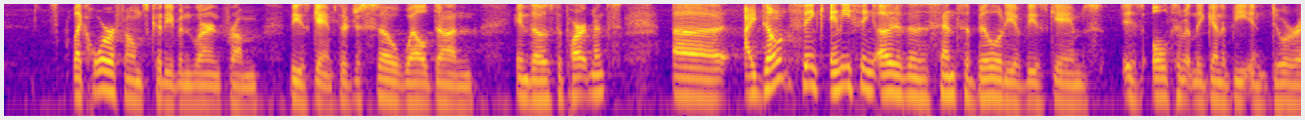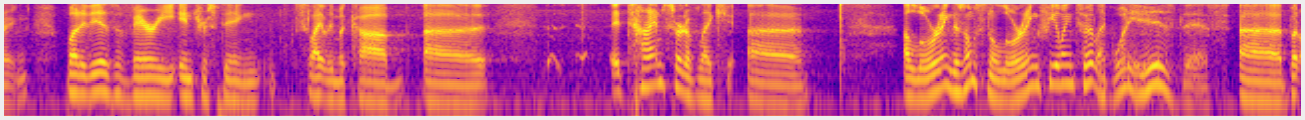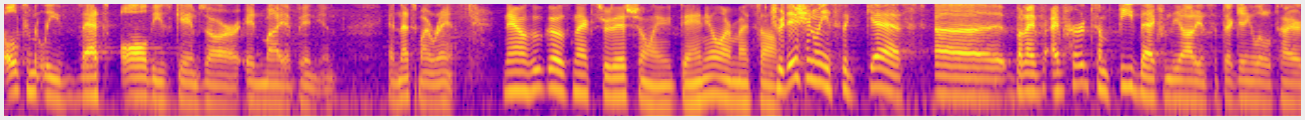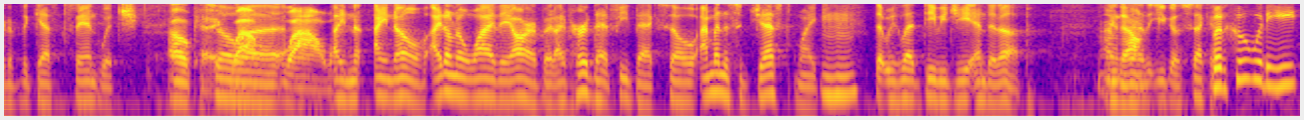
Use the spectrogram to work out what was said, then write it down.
like horror films could even learn from these games. They're just so well done in those departments. Uh, I don't think anything other than the sensibility of these games is ultimately going to be enduring, but it is a very interesting, slightly macabre, uh, at times sort of like uh, alluring. There's almost an alluring feeling to it. Like, what is this? Uh, but ultimately, that's all these games are, in my opinion. And that's my rant. Now, who goes next traditionally, Daniel or myself? Traditionally, it's the guest, uh, but I've I've heard some feedback from the audience that they're getting a little tired of the guest sandwich. Okay. So wow. uh, wow. I know, I know. I don't know why they are, but I've heard that feedback. So I'm going to suggest, Mike, that we let DVG end it up. I'm and, Uh, down. that you go second. but who would eat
